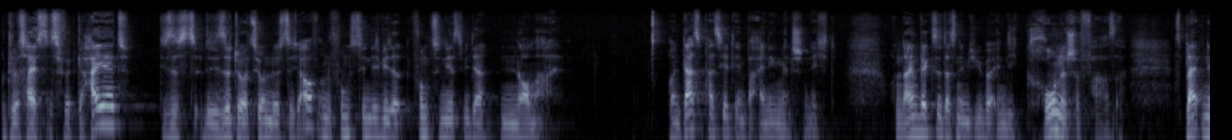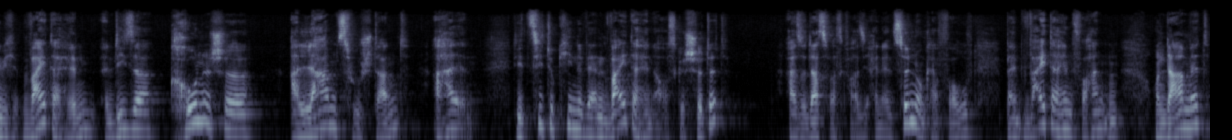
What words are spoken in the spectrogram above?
Und das heißt, es wird geheilt, dieses, die Situation löst sich auf und du funktionierst wieder, funktionierst wieder normal. Und das passiert eben bei einigen Menschen nicht. Und dann wechselt das nämlich über in die chronische Phase. Es bleibt nämlich weiterhin dieser chronische Alarmzustand erhalten. Die Zytokine werden weiterhin ausgeschüttet, also das, was quasi eine Entzündung hervorruft, bleibt weiterhin vorhanden und damit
